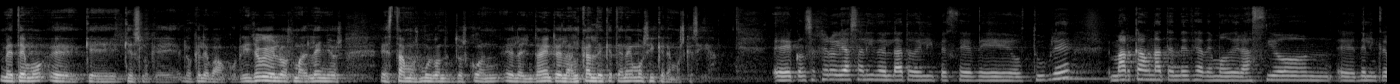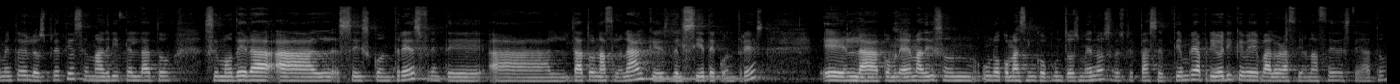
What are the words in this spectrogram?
me temo eh, que, es lo que, lo que le va a ocurrir. Yo creo que los madrileños estamos muy contentos con el ayuntamiento y el alcalde que tenemos y queremos que siga. Eh, consejero, ya ha salido el dato del IPC de octubre. Marca una tendencia de moderación eh, del incremento de los precios. En Madrid el dato se modera al 6,3 frente al dato nacional, que es del 7,3. En la Comunidad de Madrid son 1,5 puntos menos respecto a septiembre. A priori, ¿qué valoración hace de este dato?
